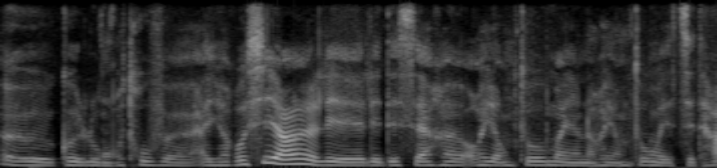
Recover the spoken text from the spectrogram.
que l'on retrouve ailleurs aussi, hein, les, les desserts orientaux, moyen-orientaux, etc.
